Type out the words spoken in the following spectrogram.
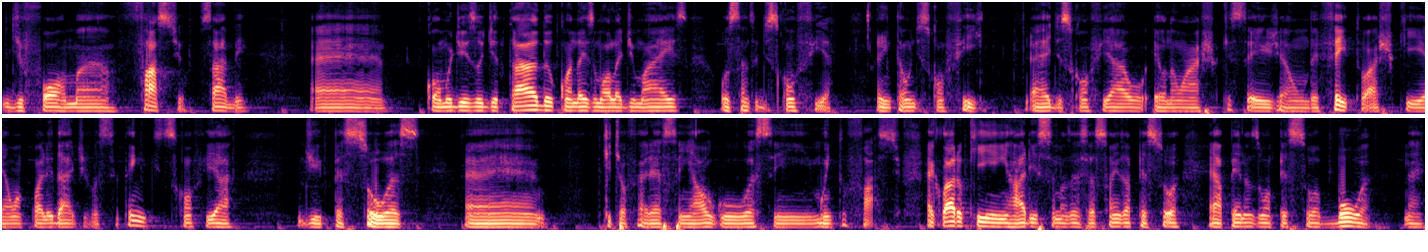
de forma fácil, sabe? É, como diz o ditado, quando a esmola é demais, o santo desconfia. Então desconfie. É, desconfiar eu não acho que seja um defeito, acho que é uma qualidade. Você tem que desconfiar de pessoas. É, que te oferecem algo assim muito fácil. É claro que em raríssimas exceções a pessoa é apenas uma pessoa boa, né?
